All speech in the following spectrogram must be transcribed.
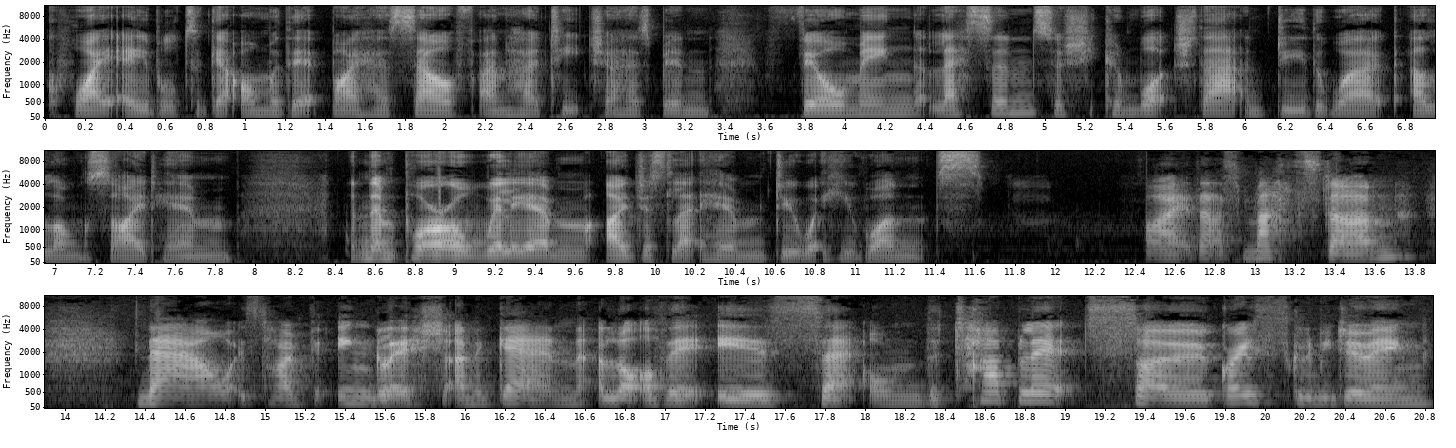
quite able to get on with it by herself, and her teacher has been filming lessons so she can watch that and do the work alongside him. And then poor old William, I just let him do what he wants. Right, that's maths done. Now it's time for English. And again, a lot of it is set on the tablet. So Grace is going to be doing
